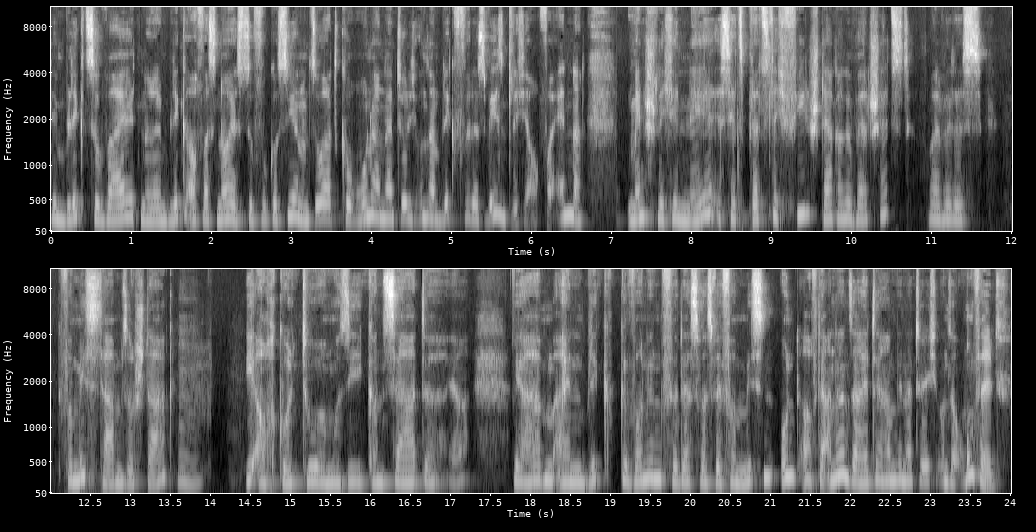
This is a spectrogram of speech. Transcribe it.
den Blick zu weiten oder den Blick auf was Neues zu fokussieren. Und so hat Corona natürlich unseren Blick für das Wesentliche auch verändert. Menschliche Nähe ist jetzt plötzlich viel stärker gewertschätzt, weil wir das vermisst haben so stark. Mhm. Wie auch Kultur, Musik, Konzerte, ja. Wir haben einen Blick gewonnen für das, was wir vermissen. Und auf der anderen Seite haben wir natürlich unser Umfeld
